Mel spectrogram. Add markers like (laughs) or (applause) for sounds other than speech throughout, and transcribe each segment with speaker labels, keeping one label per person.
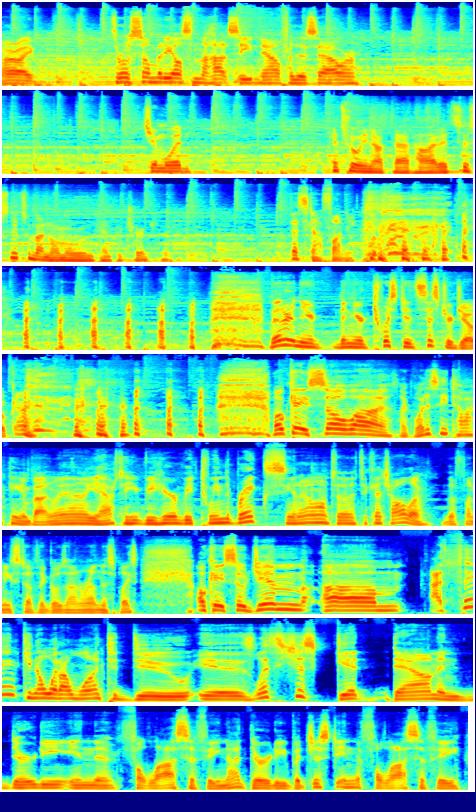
Speaker 1: All right. Throw somebody else in the hot seat now for this hour. Jim Wood.
Speaker 2: It's really not that hot. It's just it's about normal room temperature.
Speaker 1: That's not funny. (laughs) Better than your than your twisted sister joke. (laughs) (laughs) okay, so uh, like, what is he talking about? Well, you have to be here between the breaks, you know, to, to catch all the the funny stuff that goes on around this place. Okay, so Jim, um, I think you know what I want to do is let's just get down and dirty in the philosophy, not dirty, but just in the philosophy.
